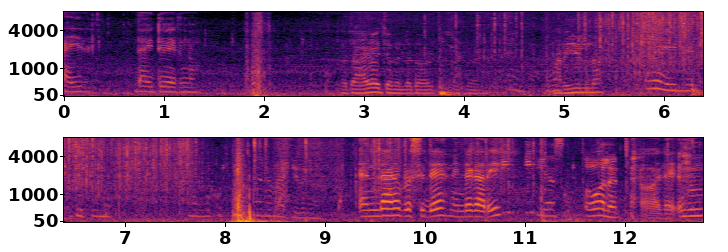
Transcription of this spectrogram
കൈ ഇതായിട്ട് വരുന്നു. എന്താണ് പ്രസിദ്ധേ? നിന്റെ കറി? ഓലൻ. ഓലൻ.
